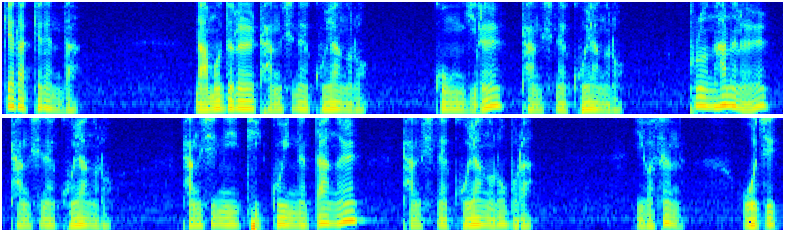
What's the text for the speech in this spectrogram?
깨닫게 된다. 나무들을 당신의 고향으로, 공기를 당신의 고향으로, 푸른 하늘을 당신의 고향으로, 당신이 딛고 있는 땅을 당신의 고향으로 보라. 이것은 오직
